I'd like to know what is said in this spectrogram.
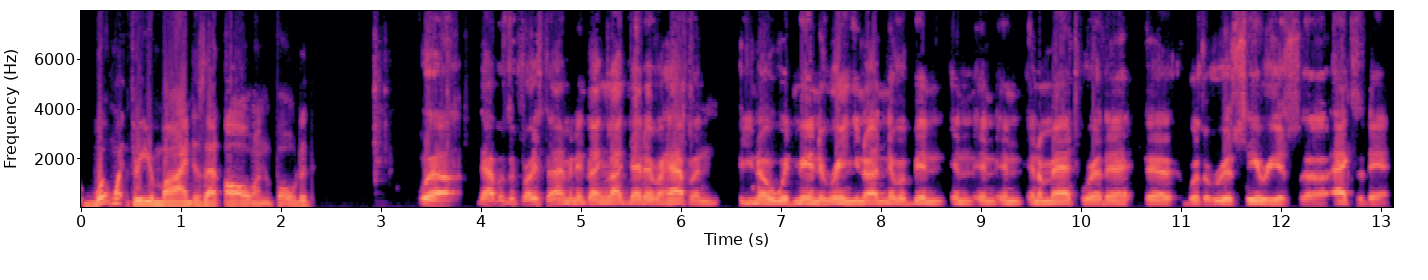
what went through your mind as that all unfolded? Well, that was the first time anything like that ever happened. You know, with me in the ring. You know, I'd never been in in in, in a match where there there was a real serious uh, accident.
